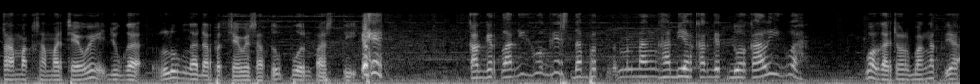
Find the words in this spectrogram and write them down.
tamak sama cewek juga lu nggak dapat cewek satupun pasti. Kaget lagi gue guys. Dapat menang hadiah kaget dua kali gue Wah gacor banget ya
